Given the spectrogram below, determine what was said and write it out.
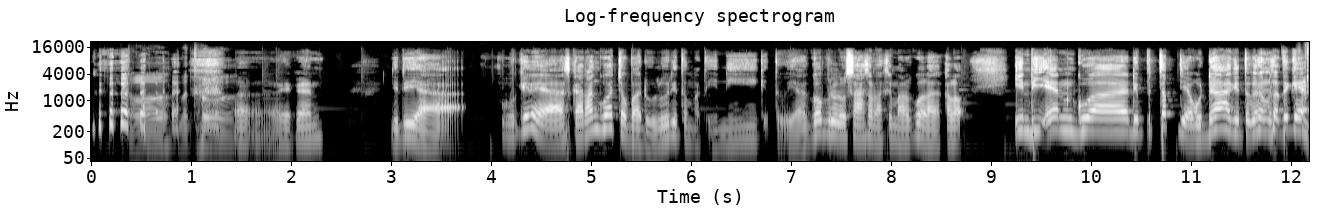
Betul, betul. Eh, ya kan jadi ya mungkin ya sekarang gue coba dulu di tempat ini gitu ya gue berusaha semaksimal gue lah kalau in the end gue dipecat ya udah gitu kan berarti kayak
